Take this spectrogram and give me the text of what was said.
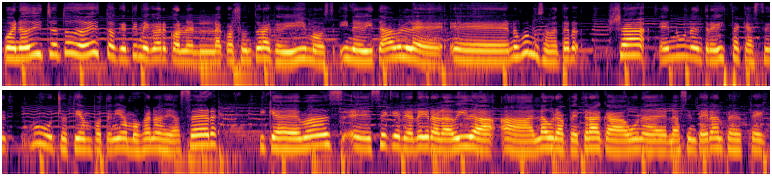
Bueno, dicho todo esto que tiene que ver con la coyuntura que vivimos, inevitable, eh, nos vamos a meter ya en una entrevista que hace mucho tiempo teníamos ganas de hacer y que además eh, sé que le alegra la vida a Laura Petraca, una de las integrantes de este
